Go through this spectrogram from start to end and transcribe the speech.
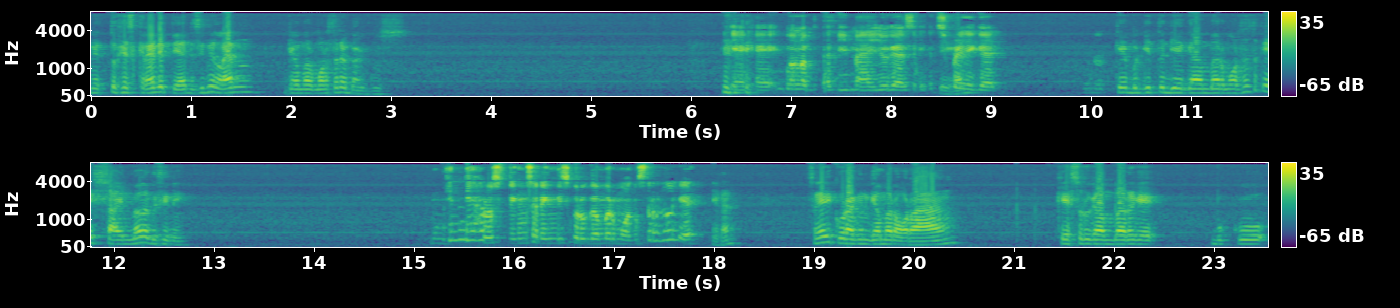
need to his credit ya. Di sini Len gambar monsternya bagus ya kayak gue nggak bisa deny juga sih. It's Iya. pretty good. kayak begitu dia gambar monster tuh kayak shine banget di sini Mungkin dia harus sering-sering disuruh gambar monster kali ya. ya kan sengaja dikurangin gambar orang kayak suruh gambar kayak buku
